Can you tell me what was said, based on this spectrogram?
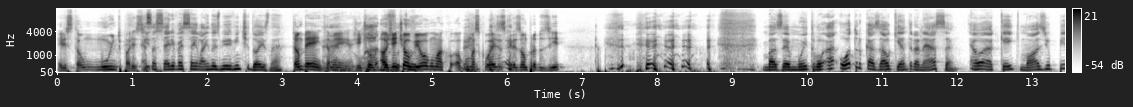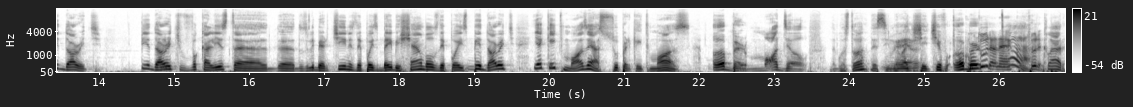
eles estão muito parecidos. Essa série vai sair lá em 2022, né? Também, também. É, a gente, a gente futuro. ouviu alguma algumas coisas que eles vão produzir. Mas é muito bom. Ah, outro casal que entra nessa é a Kate Moss e o Pete Doherty. Pete Doherty, vocalista da- dos Libertines, depois Baby Shambles, depois Pete Doherty. E a Kate Moss é a super Kate Moss, Uber Model. Gostou desse meu É. adjetivo? Uber. Cultura, né? Ah, Cultura. Claro.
